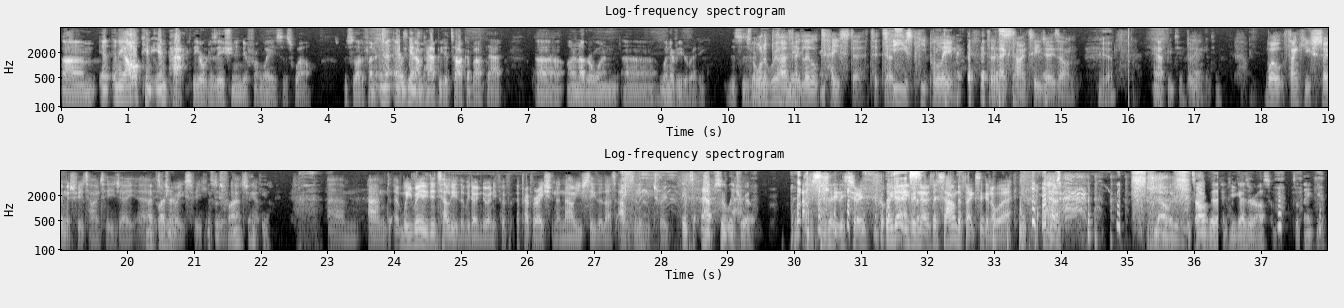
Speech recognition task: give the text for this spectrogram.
um, and, and, they all can impact the organization in different ways as well. It's a lot of fun. And, and again i'm happy to talk about that uh, on another one uh, whenever you're ready. This is what a perfect amazing. little taster to yes. tease people in to the next time tj's on. Yeah. Happy to, happy to. Well, thank you so much for your time, TJ. Uh, My pleasure. great speaking this to was you. Fun. Thank up. you. Um, and we really did tell you that we don't do any pre- preparation, and now you see that that's absolutely true. It's absolutely um, true. Absolutely true. We don't even know if the sound effects are going to work. no, it's, it's all good. You guys are awesome. So thank you.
